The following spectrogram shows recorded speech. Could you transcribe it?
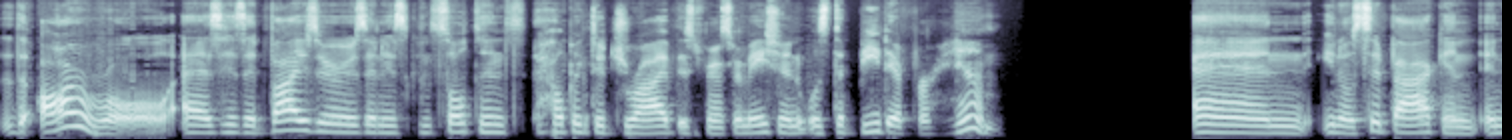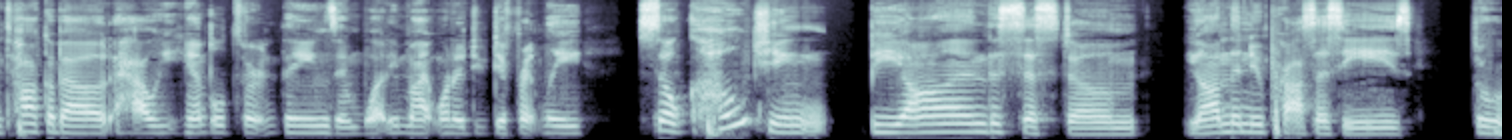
the, our role as his advisors and his consultants helping to drive this transformation was to be there for him and you know sit back and, and talk about how he handled certain things and what he might want to do differently. So coaching beyond the system beyond the new processes the,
